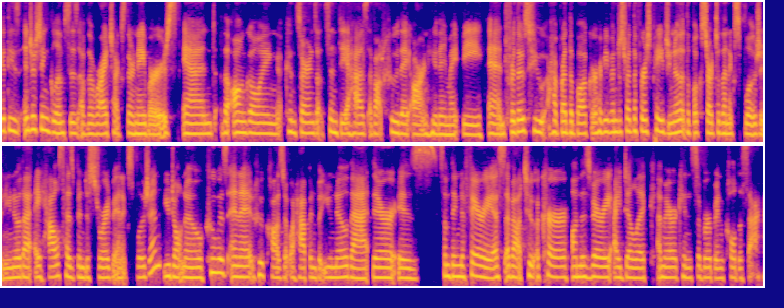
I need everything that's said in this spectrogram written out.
get these interesting glimpses of the Rychaks, their neighbors, and the ongoing concerns that Cynthia has about who they are and who they might be. And for those who have read the book or have even just read the first page, you know that the book starts with an explosion. You know that a house has been destroyed by an explosion. You don't know who was in it, who caused it, what happened, but you know that there is something nefarious nefarious about to occur on this very idyllic American suburban cul-de-sac.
